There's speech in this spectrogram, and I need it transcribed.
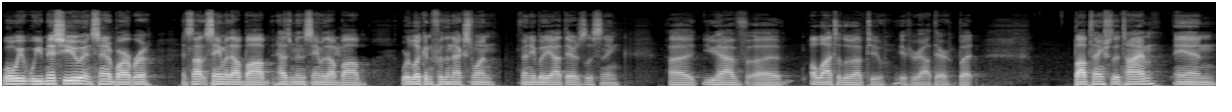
Well, we, we miss you in Santa Barbara. It's not the same without Bobb. It hasn't been the same without Bobb. We're looking for the next one. If anybody out there is listening, uh, you have uh, a lot to live up to if you're out there. But Bobb, thanks for the time, and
